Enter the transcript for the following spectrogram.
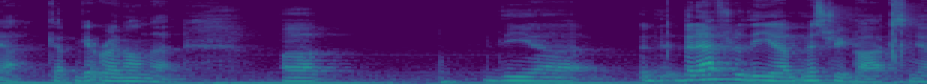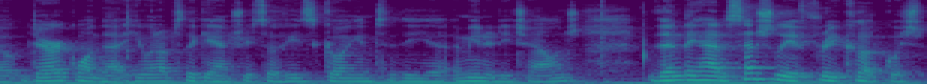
Yeah, get, get right on that. Uh, the uh, but after the uh, mystery box, you know, Derek won that. He went up to the gantry, so he's going into the uh, immunity challenge. Then they had essentially a free cook, which,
